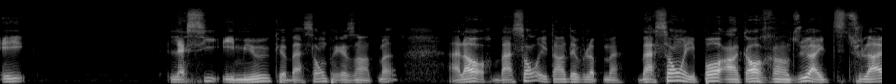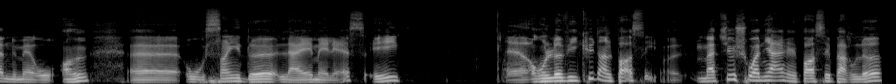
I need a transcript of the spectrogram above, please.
Et Lassie est mieux que Basson présentement. Alors, Basson est en développement. Basson n'est pas encore rendu à être titulaire numéro un euh, au sein de la MLS. Et euh, on l'a vécu dans le passé. Euh, Mathieu Chouanière est passé par là.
